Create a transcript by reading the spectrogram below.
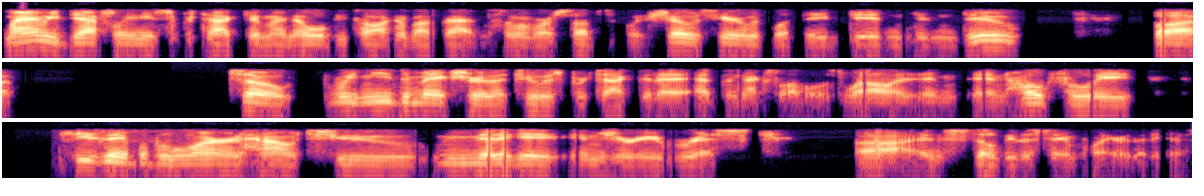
Miami definitely needs to protect him. I know we'll be talking about that in some of our subsequent shows here with what they did and didn't do. But so we need to make sure that Tua is protected at, at the next level as well, and, and hopefully he's able to learn how to mitigate injury risk uh, and still be the same player that he is.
